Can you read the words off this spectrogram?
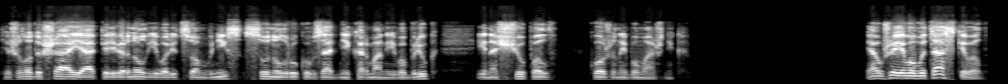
Тяжело дыша, я перевернул его лицом вниз, сунул руку в задний карман его брюк и нащупал кожаный бумажник. Я уже его вытаскивал,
